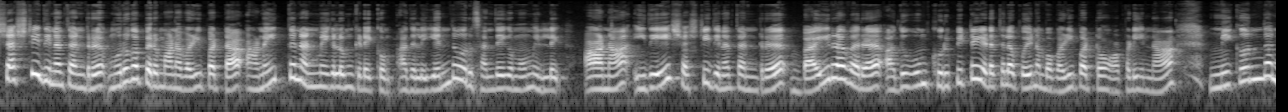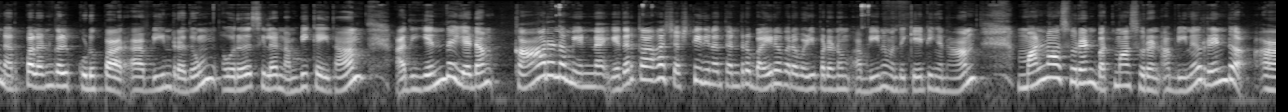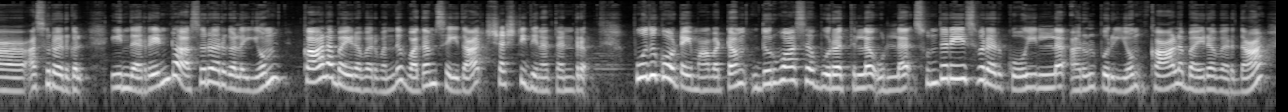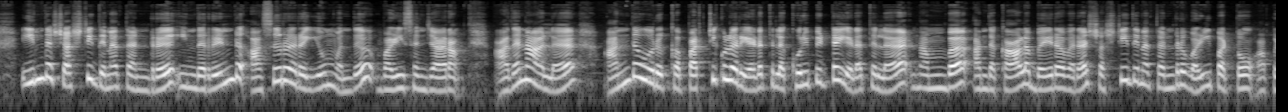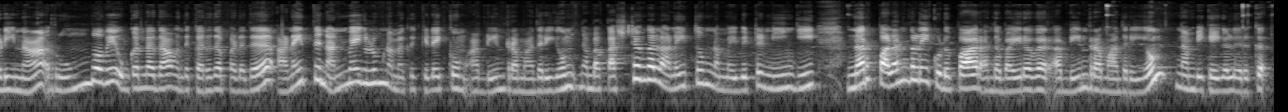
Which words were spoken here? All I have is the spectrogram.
ஷஷ்டி தினத்தன்று முருகப்பெருமானை வழிபட்டால் அனைத்து நன்மைகளும் கிடைக்கும். அதில் எந்த ஒரு சந்தேகமும் இல்லை. ஆனால் இதே ஷஷ்டி தினத்தன்று பைரவரை அதுவும் குறிப்பிட்ட இடத்துல போய் நம்ம வழிபட்டோம் அப்படின்னா மிகுந்த நற்பலன்கள் கொடுப்பார் அப்படின்றதும் ஒரு சில நம்பிக்கை தான் அது எந்த இடம் காரணம் என்ன எதற்காக ஷஷ்டி தினத்தன்று பைரவரை வழிபடணும் அப்படின்னு வந்து கேட்டிங்கன்னா மல்லாசுரன் பத்மாசுரன் அப்படின்னு ரெண்டு அசுரர்கள். இந்த ரெண்டு அசுரர்களையும் காலபைரவர் வந்து வதம் செய்தார் ஷஷ்டி தினத்தன்று. புதுக்கோட்டை மாவட்டம் துர்வாசபுரத்தில் உள்ள சுந்தரேஸ்வரர் கோயிலில் அருள் புரியும் காலபைரவர் தான் இந்த ஷஷ்டி தினத்தன்று இந்த ரெண்டு அசுரரையும் வந்து வழி செஞ்சாராம். அதனால் அந்த ஒரு க பர்டிகுலர் இடத்துல குறிப்பிட்ட இடத்துல நம்ம அந்த கால பைரவரை ஷஷ்டி தினத்தன்று வழிபட்டோம் அப்படின்னா ரொம்பவே உகந்ததாக வந்து கருதப்படுது. அனைத்து நன்மைகளும் நமக்கு கிடைக்கும் அப்படின்ற மாதிரியும் நம்ம கஷ்டங்கள் அனைத்தும் நம்மை விட்டு நீங்கி நற்பலன்களை கொடுப்பார் அந்த பைரவர் அப்படின்ற மாதிரியும் நம்பிக்கைகள் இருக்குது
